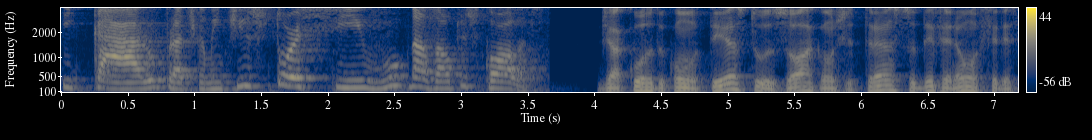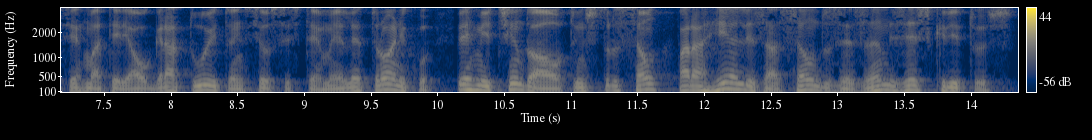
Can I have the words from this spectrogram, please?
e caro, praticamente extorsivo das autoescolas. De acordo com o texto, os órgãos de trânsito deverão oferecer material gratuito em seu sistema eletrônico, permitindo a autoinstrução para a realização dos exames escritos.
